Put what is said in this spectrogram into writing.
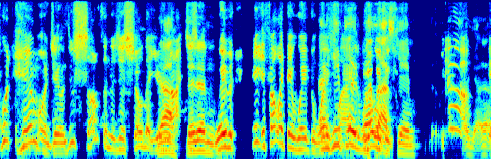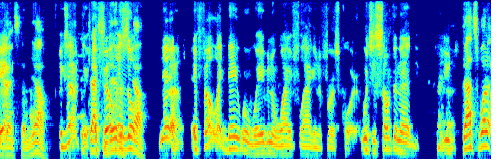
put him on Jaylen. Do something to just show that you're yeah, not just waving. It felt like they waved the white and he flag. played well last game. Yeah, against yeah. them. Yeah, exactly. Jackson Davis. Though, yeah. yeah, it felt like they were waving a white flag in the first quarter, which is something that you, that's what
